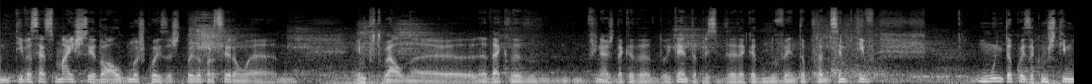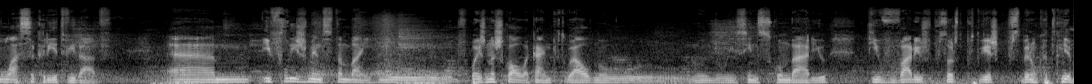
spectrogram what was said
um, tive acesso mais cedo a algumas coisas, depois apareceram em Portugal na, na década de, finais da década de 80, princípio da década de 90, portanto sempre tive muita coisa que me estimulasse a criatividade. Um, e felizmente também, no, depois na escola, cá em Portugal, no, no, no, ensino secundário, tive vários professores de português que perceberam que eu tinha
